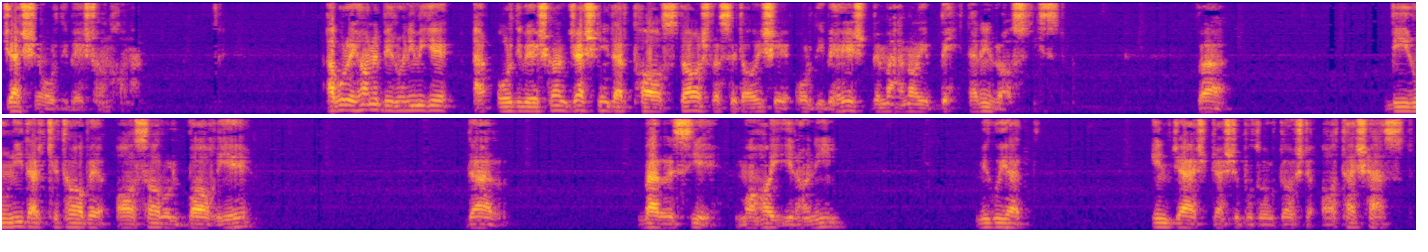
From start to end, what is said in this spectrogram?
جشن اردیبهشتان خوانند. ابو ریحان بیرونی میگه اردیبهشتان جشنی در پاسداشت و ستایش اردیبهشت به معنای بهترین راستی است. و بیرونی در کتاب آثار الباقیه در بررسی ماهای ایرانی می‌گوید این جشن جشن بزرگ داشته آتش هست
